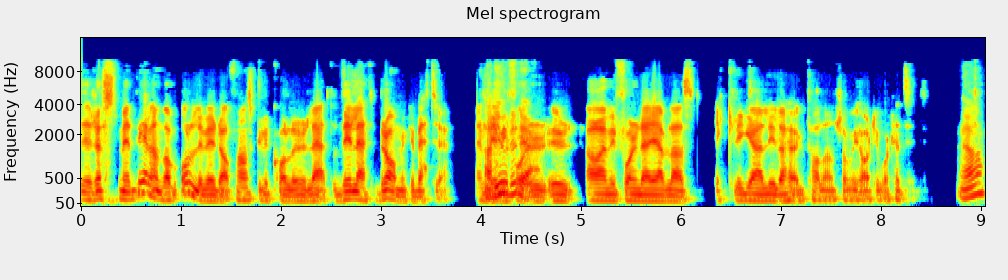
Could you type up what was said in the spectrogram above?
röstmeddelande av Oliver idag för han skulle kolla hur det lät och det lät bra mycket bättre. Än, Ja, det vi får det. Ur, ur, ja, än vi får den där jävla äckliga lilla högtalaren som vi har till vårt headset. Ja,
